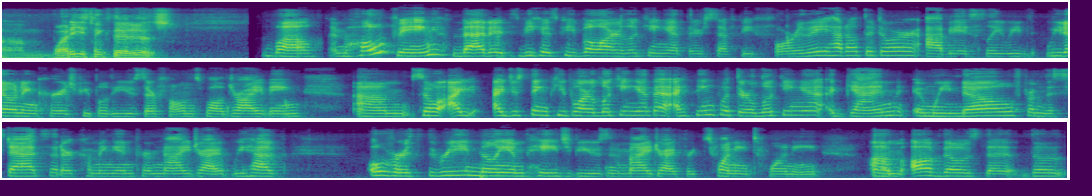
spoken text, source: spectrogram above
Um, why do you think that is? Well, I'm hoping that it's because people are looking at their stuff before they head out the door. Obviously, we we don't encourage people to use their phones while driving. Um, so I I just think people are looking at that. I think what they're looking at again, and we know from the stats that are coming in from MyDrive, we have over three million page views in MyDrive for 2020. Um, of those, the, the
